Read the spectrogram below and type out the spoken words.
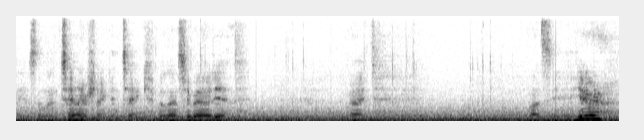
and some antennas I can take, but that's about it. Right. Let's see here.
